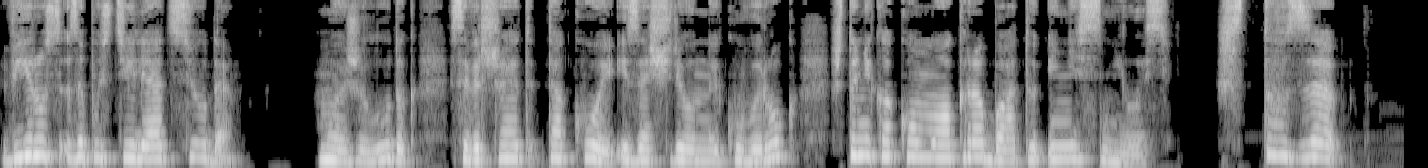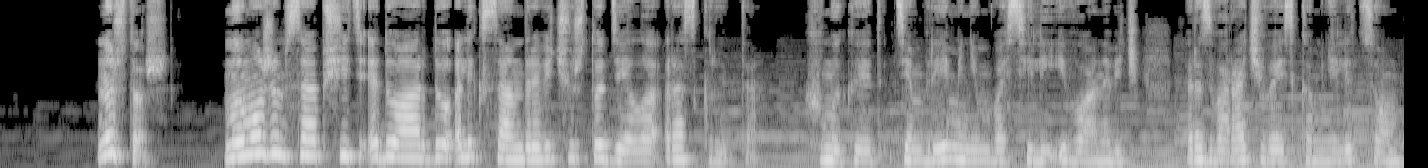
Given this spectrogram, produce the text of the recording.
вирус запустили отсюда. Мой желудок совершает такой изощренный кувырок, что никакому акробату и не снилось. Что за... Ну что ж, мы можем сообщить Эдуарду Александровичу, что дело раскрыто. Хмыкает тем временем Василий Иванович, разворачиваясь ко мне лицом.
